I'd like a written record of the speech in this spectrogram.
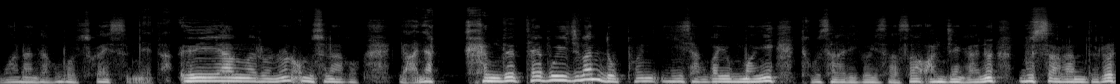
원한다고 볼 수가 있습니다. 의양으로는 온순하고 연약 한 듯해 보이지만 높은 이상과 욕망이 도사리고 있어서 언젠가는 무사람들을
